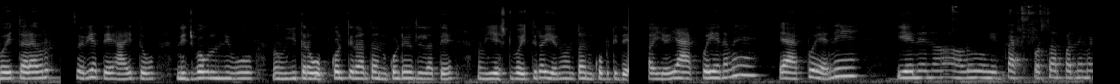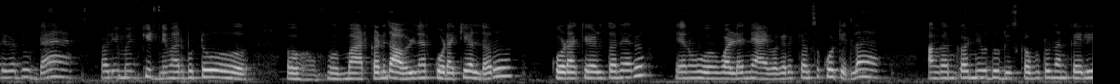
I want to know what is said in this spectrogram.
ಬೈತಾರೆ ಅವರು ಸರಿ ಅತ್ತೆ, ಆಯಿತು. ನಿಜವಾಗ್ಲೂ ನೀವು ಈ ಥರ ಒಪ್ಕೊಳ್ತೀರಾ ಅಂತ ಅಂದ್ಕೊಂಡಿರಲಿಲ್ಲ ಅತ್ತೆ. ಎಷ್ಟು ಬೈತೀರಾ ಏನೋ ಅಂತ ಅಂದ್ಕೊಬಿಟ್ಟಿದೆ ಅಯ್ಯೋ, ಯಾಕೆ ಬೈಯನವೇ? ಯಾಕೆ ಬೈಯನೇ? ಏನೇನೋ ಅವಳು ಏನು ಕಷ್ಟಪಟ್ಟು ಸಂಪಾದನೆ ಮಾಡಿರೋ ದುಡ್ಡ ಅವಳಿ ಮನೆ ಕಿಡ್ನಿ ಮಾರಿಬಿಟ್ಟು ಮಾಡ್ಕೊಂಡಿದ್ದು ಅವಳನ್ನ ಕೊಡಕ್ಕೆ ಹೇಳ್ದವರು? ಕೊಡಕ್ಕೆ ಹೇಳ್ತಾರೆ ಯಾರು? ಏನು ಒಳ್ಳೆ ನ್ಯಾಯವಾಗಿರೋ ಕೆಲಸ ಕೊಟ್ಟಿದ್ಲ. ಹಂಗೆ ಅಂದ್ಕೊಂಡು ನೀವು ದುಡ್ಡು ಇಸ್ಕೊಬಿಟ್ಟು ನನ್ನ ಕೈಲಿ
